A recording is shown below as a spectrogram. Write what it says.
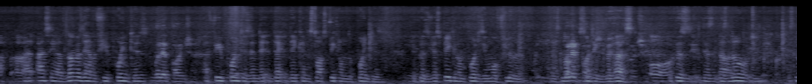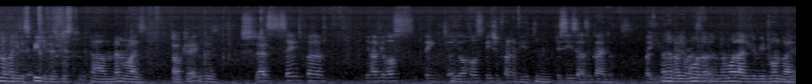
I, I say as long as they have a few pointers, Bullet points. a few pointers, and they, they, they can start speaking on the pointers. Because if you're speaking on points, you're more fluent. It's not something rehearsed. Because there's, there's no, it's not really a speech if it's just um, memorized. Okay. Because let's say if um, you have your host thing, uh, your whole speech in front of you, mm, just use it as a guidance. But you I know, but you're more, li- you're more likely to be drawn by it.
